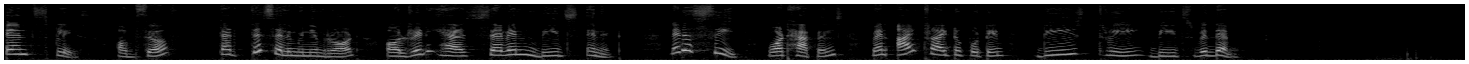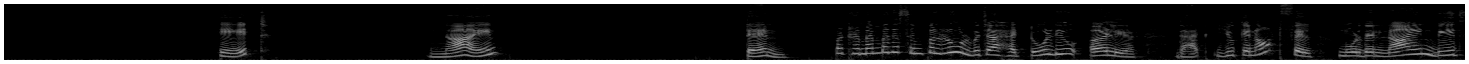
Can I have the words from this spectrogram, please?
tenths place. Observe that this aluminium rod already has 7 beads in it. Let us see what happens when I try to put in these three beads with them. 8, 9, 10. But remember the simple rule which I had told you earlier that you cannot fill more than 9 beads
